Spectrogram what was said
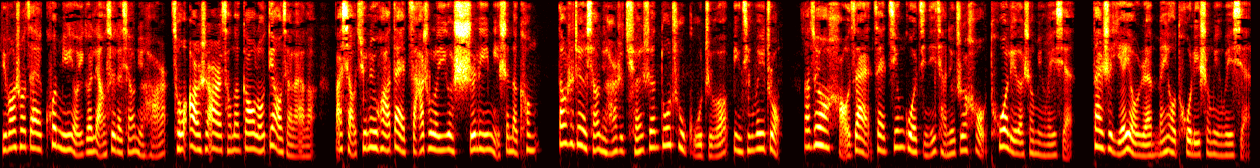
比方说在昆明有一个两岁的小女孩，从二十二层的高楼掉下来了，把小区绿化带砸出了一个十厘米深的坑。当时这个小女孩是全身多处骨折，病情危重。那最后好在在经过紧急抢救之后脱离了生命危险。但是也有人没有脱离生命危险，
